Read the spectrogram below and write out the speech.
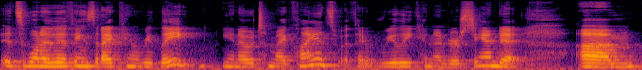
it's one of the things that I can relate, you know, to my clients with. I really can understand it. Um,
